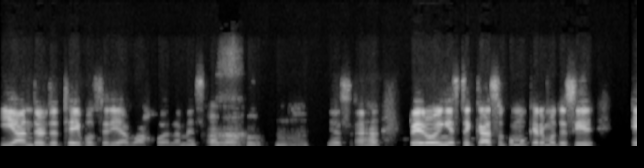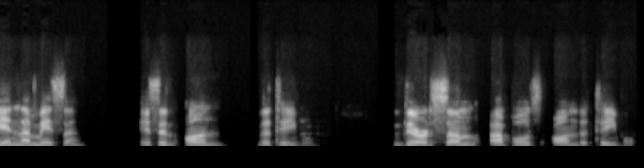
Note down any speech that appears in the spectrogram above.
Y under the table sería abajo de la mesa. Abajo. Yes, ajá. Pero en este caso, como queremos decir, en la mesa es el on the table. There are some apples on the table.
